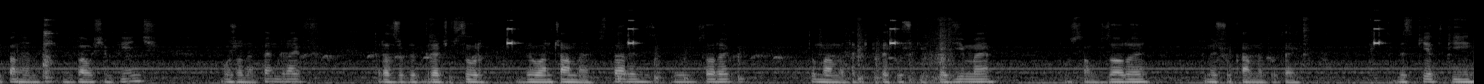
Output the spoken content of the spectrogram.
panel 285 włożony pendrive. Teraz żeby wgrać wzór wyłączamy stary wzorek. Tu mamy takie kwiatuszki wchodzimy. Tu są wzory. My szukamy tutaj dyskietki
